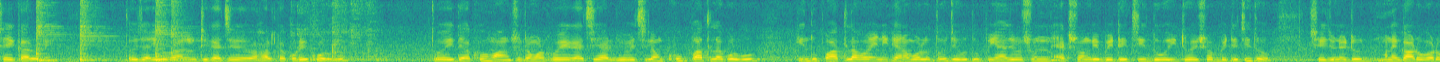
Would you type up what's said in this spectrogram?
সেই কারণে। তো যাই হোক ঠিক আছে, হালকা করেই করব। তো এই দেখো, মাংসটা আমার হয়ে গেছে আর ভেবেছিলাম খুব পাতলা করব, কিন্তু পাতলা হয়নি কেন বলো তো যেহেতু পেঁয়াজ, রসুন একসঙ্গে বেটেছি, দই টই সব বেটেছি তো, সেই জন্য একটু মানে গাঢ় গাঢ়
